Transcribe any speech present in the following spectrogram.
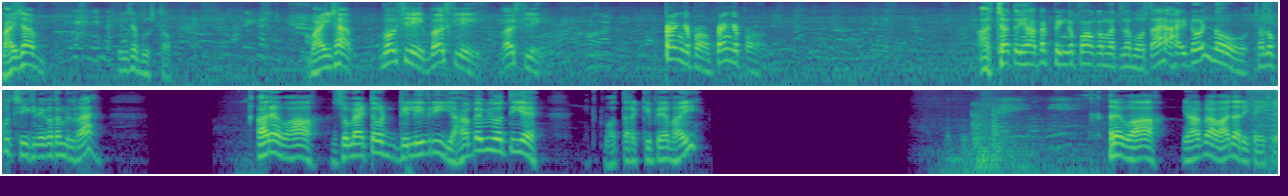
भाई साहब इनसे पूछता हूँ। भाई साहब ब्रूसली ब्रूसली ब्रूसली पेंग पाओ पेंग पाओ अच्छा तो यहाँ पे पिंग पोंग का मतलब होता है? आई डोंट नो चलो कुछ सीखने को तो मिल रहा है। अरे वाह जोमेटो डिलीवरी यहाँ पे भी होती है? बहुत तरक्की पे है भाई। अरे वाह यहाँ पे आवाज़ आ रही कहीं से?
